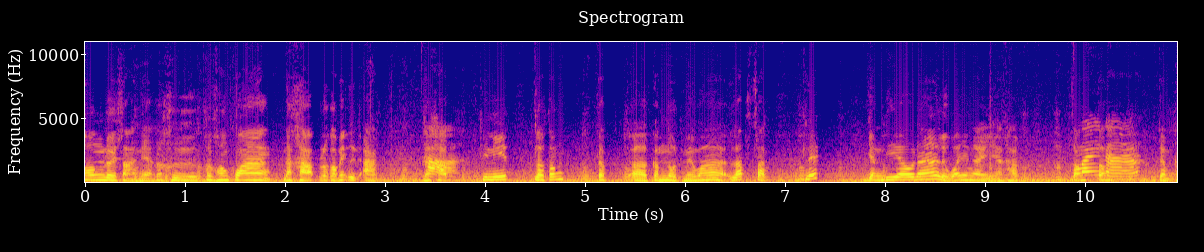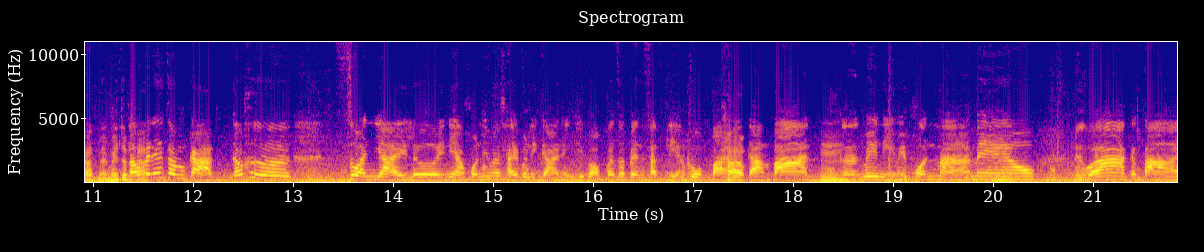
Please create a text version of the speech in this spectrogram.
ห้องโดยสารเนี่ยก็คือค่อนข้างกว้างนะครับแล้วก็ไม่อึดอัดนะครับ ค่ะ ทีนี้เราต้องกับเอ่อกำหนดไหมว่ารับสัตว์เล็กอย่างเดียวนะ หรือว่ายังไงอะครับ ต้องไม่ต้องนะ จำกัดไหมไม่จำเรากัด ไม่ได้จำกัดก็คือ ส่วนใหญ่เลยเนี่ยคนที่มาใช้บริการอย่างที่บอกก็จะเป็นสัตว์เลี้ยงทั่วไปครับตามบ้านอืมก็ไม่หนีไม่พ้นหมาแมว หรือว่ากระต่าย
